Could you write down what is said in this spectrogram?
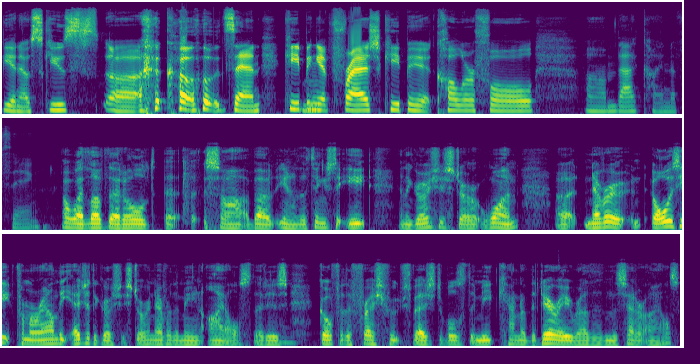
you know SKU uh, codes and keeping mm-hmm. it fresh, keeping it colorful. Um, that kind of thing. Oh, I love that old uh, saw about you know the things to eat in the grocery store. One, uh, never always eat from around the edge of the grocery store, never the main aisles. That is, mm-hmm. go for the fresh fruits, vegetables, the meat counter, the dairy, rather than the center aisles.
